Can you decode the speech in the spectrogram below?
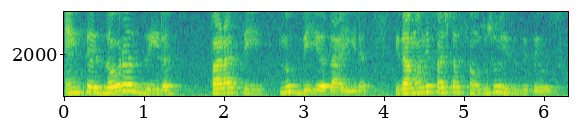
entesouras ira para ti no dia da ira e da manifestação do juízo de Deus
